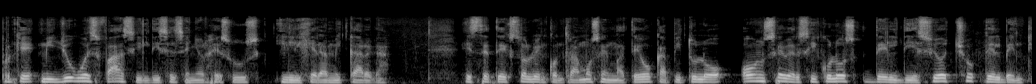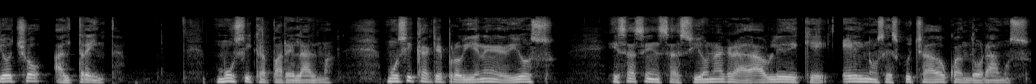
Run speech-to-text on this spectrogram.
Porque mi yugo es fácil, dice el Señor Jesús, y ligera mi carga. Este texto lo encontramos en Mateo capítulo 11 versículos del 18 del 28 al 30. Música para el alma, música que proviene de Dios, esa sensación agradable de que Él nos ha escuchado cuando oramos.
